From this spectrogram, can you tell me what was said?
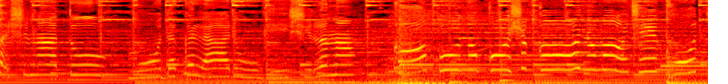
हसना तू. मोदक लाडू घेशील ना कापू नको शिकवण माझे खोट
